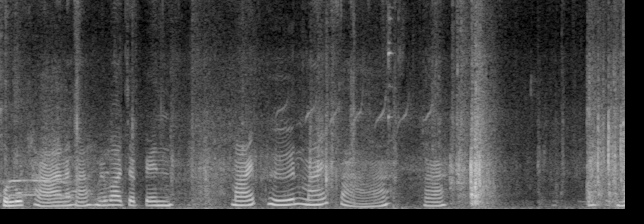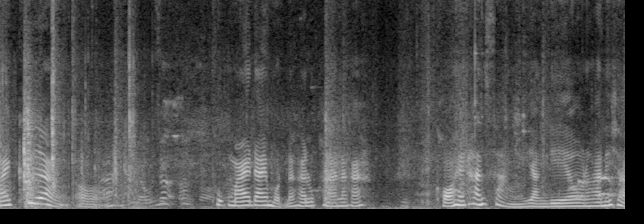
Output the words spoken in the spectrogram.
คุณลูกค้านะคะ ไม่ว่าจะเป็นไม้พื้นไม้ฝานะคะไม้เครื่อง อ๋อ ทุกไม้ได้หมดนะคะ ลูกค้านะคะ อให้ท่านสั่งอย่างเดียวนะคะนิชา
